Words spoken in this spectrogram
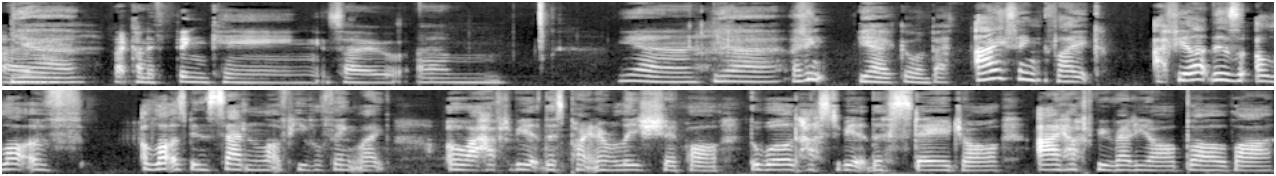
um, yeah, that kind of thinking. So, um, yeah, yeah, I think, yeah, go on, Beth. I think like I feel like there's a lot of a lot has been said, and a lot of people think like, oh, I have to be at this point in a relationship, or the world has to be at this stage, or I have to be ready, or blah, blah, blah.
